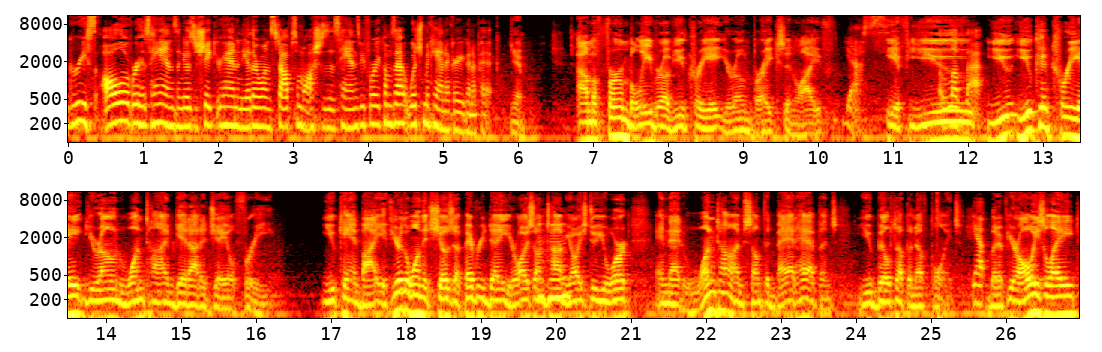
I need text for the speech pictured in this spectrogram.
grease all over his hands and goes to shake your hand and the other one stops and washes his hands before he comes out, which mechanic are you going to pick? Yeah. I'm a firm believer of you create your own breaks in life. Yes. If you I love that. You you can create your own one time get out of jail free. You can buy if you're the one that shows up every day, you're always on Mm-hmm. time, you always do your work, and that one time something bad happens, you built up enough points. Yep. But if you're always late,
